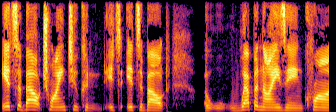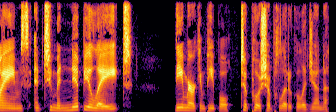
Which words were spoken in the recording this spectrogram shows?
It's about trying to con- it's it's about uh, weaponizing crimes and to manipulate the American people to push a political agenda.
